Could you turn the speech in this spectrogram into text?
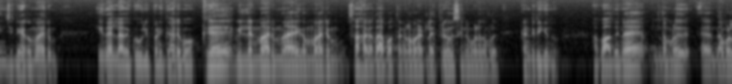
എഞ്ചിനീയർമാരും ഇതല്ലാതെ കൂലിപ്പണിക്കാരും ഒക്കെ വില്ലന്മാരും നായകന്മാരും സഹകഥാപാത്രങ്ങളുമായിട്ടുള്ള എത്രയോ സിനിമകൾ നമ്മൾ കണ്ടിരിക്കുന്നു. അപ്പോൾ അതിനെ നമ്മൾ നമ്മൾ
